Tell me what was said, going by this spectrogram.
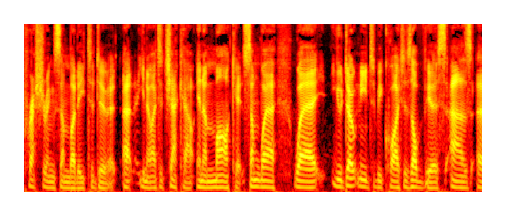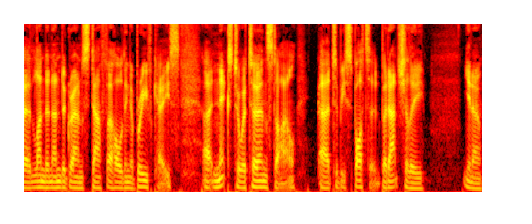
pressuring somebody to do it at you know at a checkout in a market somewhere where you don't need to be quite as obvious as a London Underground staffer holding a briefcase uh, next to a turnstile uh, to be spotted, but actually. You know,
